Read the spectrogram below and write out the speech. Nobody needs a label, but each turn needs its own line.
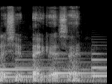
run this shit back, That's it.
